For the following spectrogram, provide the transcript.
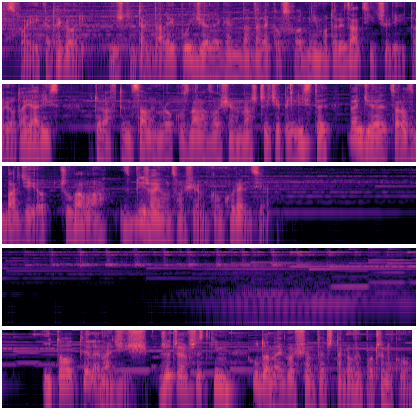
w swojej kategorii. Jeśli tak dalej pójdzie, legenda dalekowschodniej motoryzacji, czyli Toyota Yaris, która w tym samym roku znalazła się na szczycie tej listy, będzie coraz bardziej odczuwała zbliżającą się konkurencję. I to tyle na dziś. Życzę wszystkim udanego świątecznego wypoczynku.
